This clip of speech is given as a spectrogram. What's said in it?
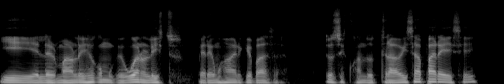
Y el hermano le dijo como que, bueno, listo, esperemos a ver qué pasa. Entonces, cuando Travis aparece,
